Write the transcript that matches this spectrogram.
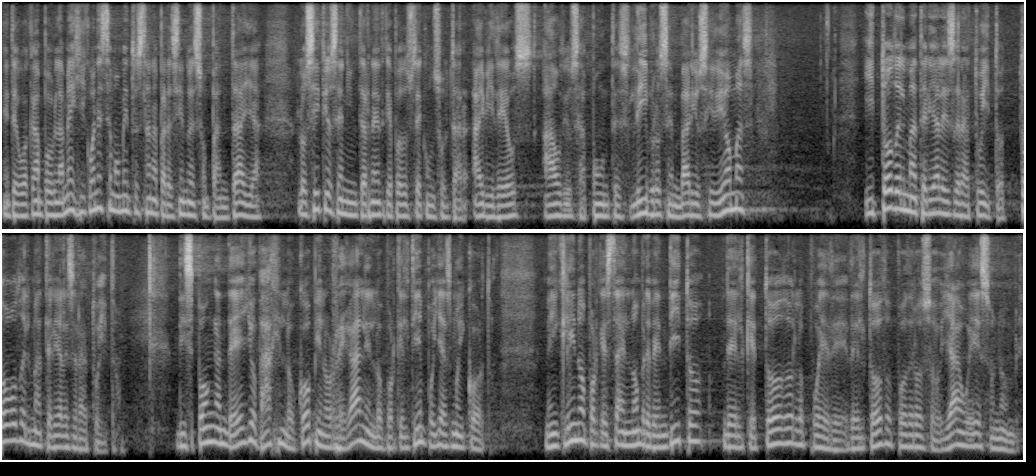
en Tehuacán, Puebla, México. En este momento están apareciendo en su pantalla los sitios en internet que puede usted consultar. Hay videos, audios, apuntes, libros en varios idiomas y todo el material es gratuito, todo el material es gratuito. Dispongan de ello, bájenlo, copienlo, regálenlo, porque el tiempo ya es muy corto. Me inclino porque está el nombre bendito del que todo lo puede, del Todopoderoso. Yahweh es su nombre.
